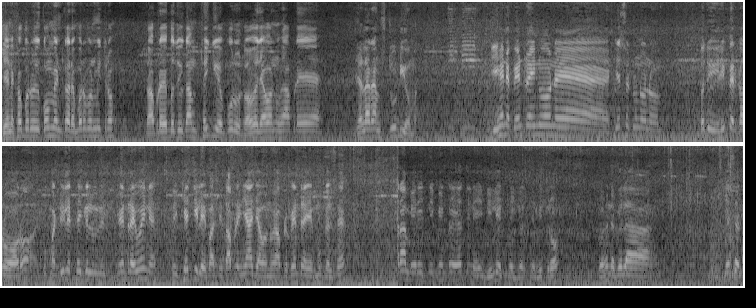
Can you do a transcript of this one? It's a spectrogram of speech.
જેને ખબર હોય કોમેન્ટ કરે બરાબર મિત્રો? તો આપણે બધું કામ થઈ ગયું પૂરું. તો હવે જવાનું છે આપણે જલારામ સ્ટુડિયોમાં. જે છે ને પેનડ્રાઈવનો ને કેસેટનો બધું રિપેર કરવા વાળો, ટૂંકમાં ડિલેટ થઈ ગયેલું પેનડ્રાઈવ હોય ને, તો એ ખેંચી લે પાછી. તો આપણે ત્યાં જવાનું હોય આપણે પેનડ્રાઈવ એક મૂકેલ છે. મારા મેરેજની પેનડ્રાઈવ હતી ને એ ડિલેટ થઈ ગયેલ છે, મિત્રો. તો છે ને પેલા કેસેટ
